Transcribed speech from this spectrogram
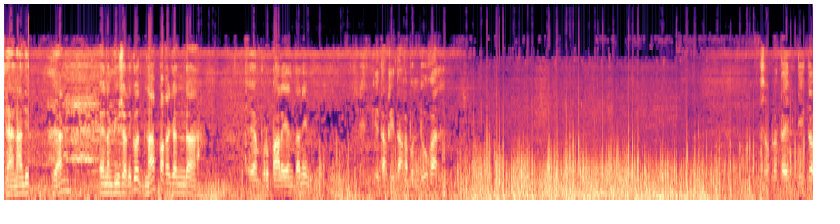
Yan, nandito. Yan. Yan ang view sa likod. Napakaganda. Ayan, puro palay ang tanim. Kitang-kita ang kabundukan. Sobrang time dito.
